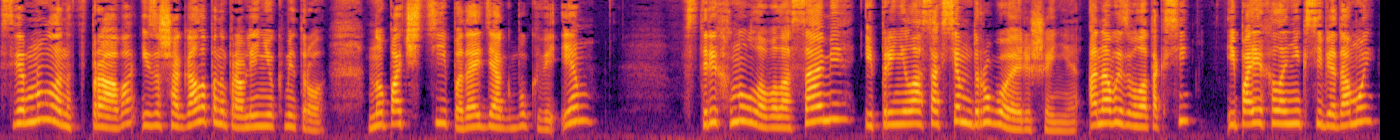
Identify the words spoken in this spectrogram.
свернула вправо и зашагала по направлению к метро. Но почти подойдя к букве «М», встряхнула волосами и приняла совсем другое решение. Она вызвала такси, и поехала не к себе домой,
